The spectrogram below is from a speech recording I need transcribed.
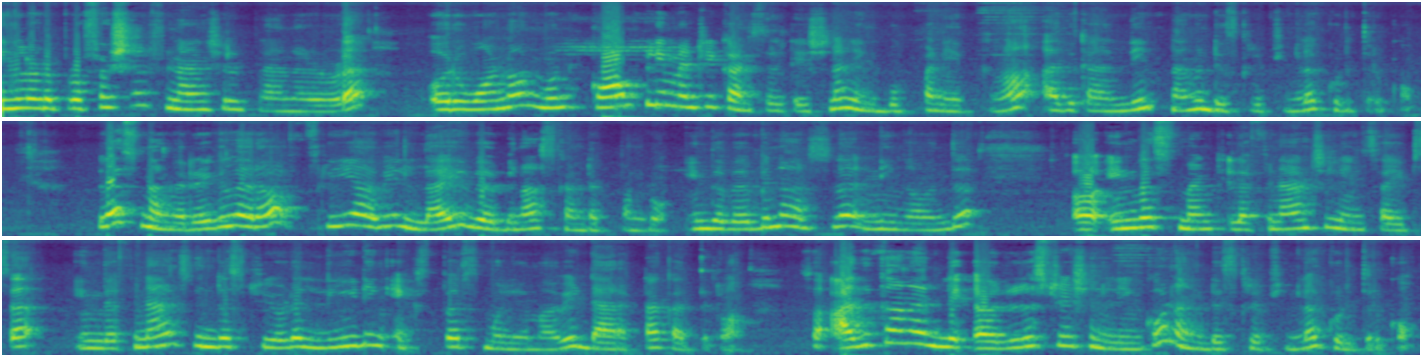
எங்களோட ப்ரொஃபஷனல் ஃபினான்ஷியல் பிளானரோட ஒரு ஒன் ஆன் ஒன் காம்ப்ளிமெண்ட்ரி கன்சல்டேஷனை நீங்கள் புக் பண்ணியிருக்கலாம். அதுக்கான லிங்க் நாங்கள் டிஸ்கிரிப்ஷனில் கொடுத்துருக்கோம். ப்ளஸ் நாங்கள் ரெகுலராக ஃப்ரீயாகவே லைவ் வெபினார்ஸ் கண்டக்ட் பண்ணுறோம் இந்த வெபினார்ஸில் நீங்கள் வந்து இன்வெஸ்ட்மெண்ட் இல்லை ஃபினான்ஷியல் இன்சைட்ஸை இந்த ஃபினான்ஸ் இண்டஸ்ட்ரியோட லீடிங் எக்ஸ்பர்ட்ஸ் மூலியமாகவே டேரெக்டாக கற்றுக்கலாம் ஸோ அதுக்கான ரிஜிஸ்ட்ரேஷன் லிங்க்கும் நாங்கள் டிஸ்கிரிப்ஷனில் கொடுத்துருக்கோம்.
